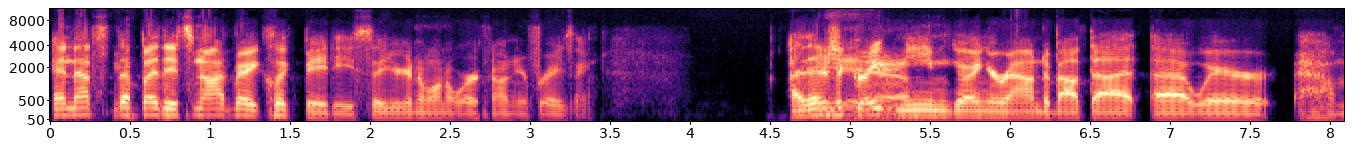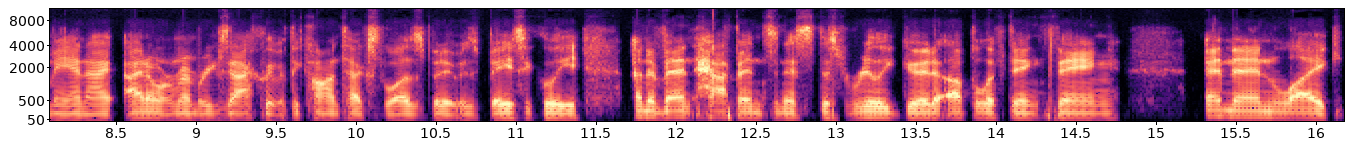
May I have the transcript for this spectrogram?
And that's that, but it's not very clickbaity, so you're gonna want to work on your phrasing. Uh, there's a great meme going around about that uh, where oh man I, I don't remember exactly what the context was but it was basically an event happens and it's this really good uplifting thing and then like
